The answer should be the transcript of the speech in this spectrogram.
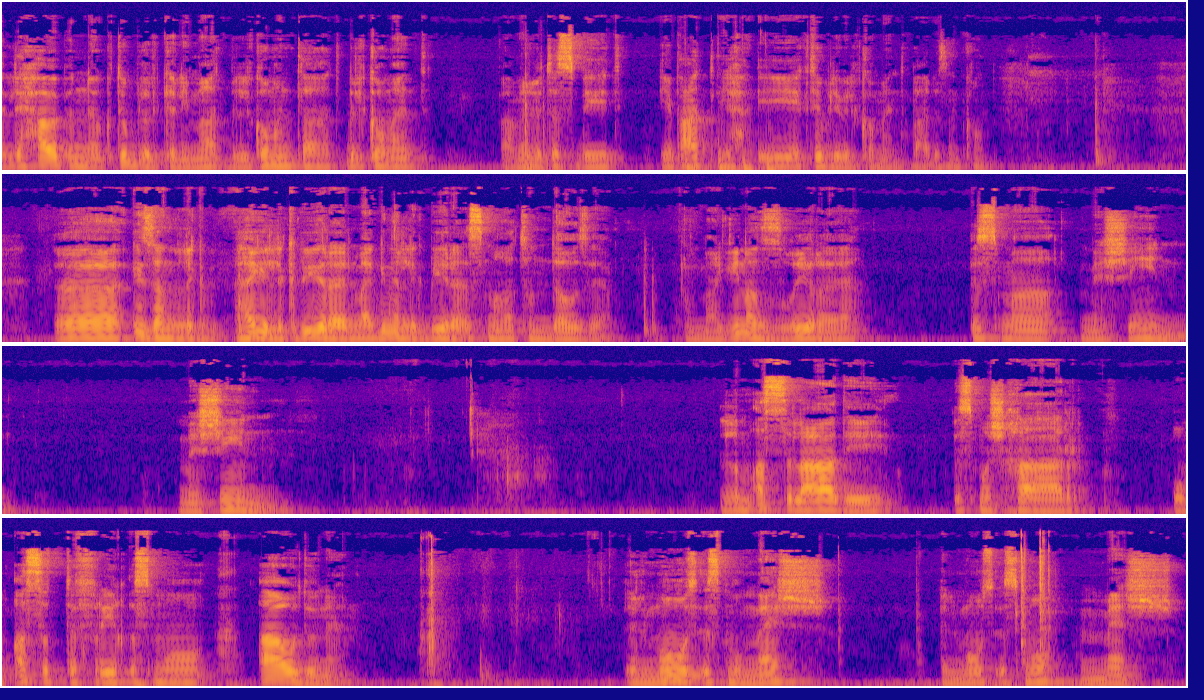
اللي حابب إنه اكتب له الكلمات بال commentات بال comment بعمل له تثبيت يبعث لي يكتب لي بال comment بعد إذنكم. آه اذا هي الكبيرة الماكينه الكبيرة اسمها tondeuse والماكينه الصغيرة اسمها machine. machine. المقص العادي اسمه schaar ومقص التفريغ اسمه أودونة. الموس اسمه مش. الموس اسمه مش.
